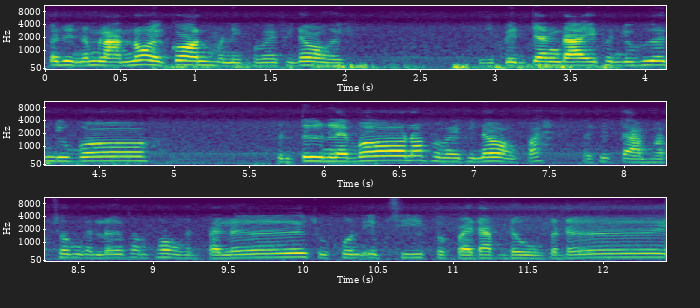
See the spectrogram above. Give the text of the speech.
ไปดินน้ำลานน้อยก่อนมื้อนี้พ่อแม่พี่น้องเอ้ยจะเป็นจังใดเพิ่นอยู่เฮือนอยู่บ่เพิ่นตื่นแล้วบ่เนาะพ่อแม่พี่น้องไปไปติดตามรับชมกันเลยพร้อมๆกันไปเลยทุกคน FC ไปไปดับดูกันเลย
